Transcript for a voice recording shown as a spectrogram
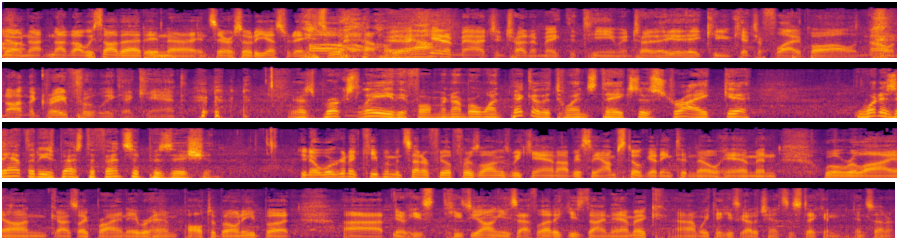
No, not not at all. We saw that in uh, in Sarasota yesterday as oh, well. Yeah. I can't imagine trying to make the team and try to hey, hey, can you catch a fly ball? No, not in the grapefruit league. I can't. There's Brooks Lee, the former number one pick of the Twins, takes a strike. What is Anthony's best defensive position? you know, we're going to keep him in center field for as long as we can. Obviously, I'm still getting to know him, and we'll rely on guys like Brian Abraham, Paul Toboni. But uh, you know, he's he's young, he's athletic, he's dynamic. Um, we think he's got a chance to stick in, in center.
